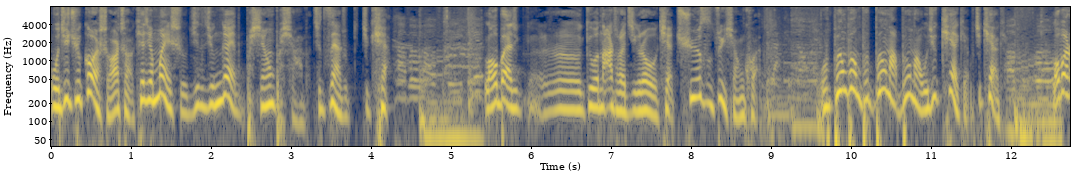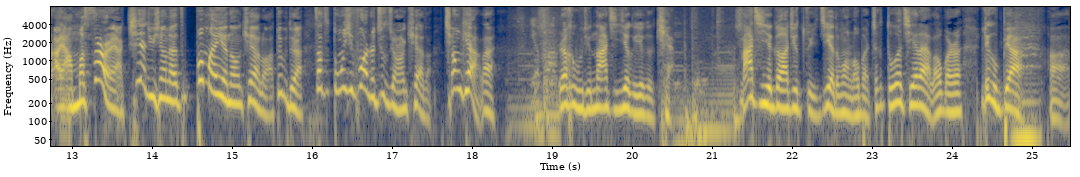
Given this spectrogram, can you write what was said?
我就去逛商场，看见卖手机的就爱的不行不行的，就站住就看。老板就呃给我拿出来几个让我看，全是最新款的。我说不用不用不不用拿不用拿，我就看看我就看看。老板说哎呀没事儿呀，看就行了，不买也能看了，对不对？咱这东西放着就是这样看的，请看来。然后我就拿起一个一个看，拿起一个就嘴贱的问老板这个多少钱了？老板说六百啊，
